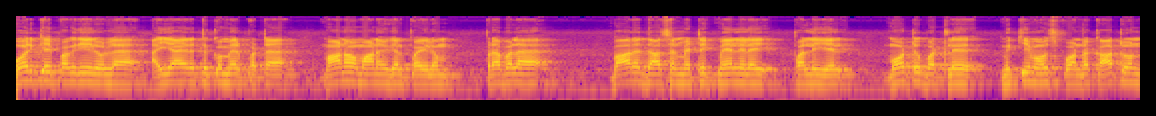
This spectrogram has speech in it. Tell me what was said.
ஓரிக்கை பகுதியில் உள்ள ஐயாயிரத்துக்கும் மேற்பட்ட மாணவ மாணவிகள் பயிலும் பிரபல பாரதிதாசன் மெட்ரிக் மேல்நிலை பள்ளியில் மோட்டு பட்லு மிக்கி மவுஸ் போன்ற கார்ட்டூன்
